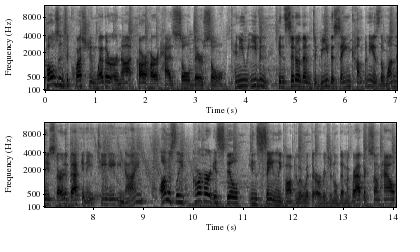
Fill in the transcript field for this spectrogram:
calls into question whether or not Carhartt has sold their soul. Can you even consider them to be the same company as the one they started back in 1889? Honestly, Carhartt is still insanely popular with their original demographics somehow,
